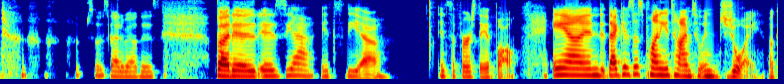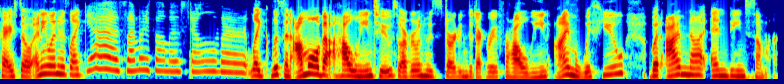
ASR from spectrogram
I'm so sad about this. But it is, yeah, it's the uh it's the first day of fall. And that gives us plenty of time to enjoy. Okay. So, anyone who's like, yeah, summer's almost over, like, listen, I'm all about Halloween too. So, everyone who's starting to decorate for Halloween, I'm with you, but I'm not ending summer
